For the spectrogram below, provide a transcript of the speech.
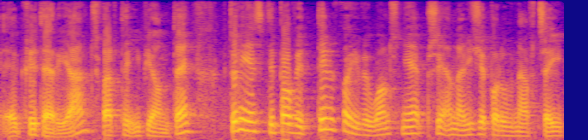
E, kryteria, czwarte i piąte, który jest typowy tylko i wyłącznie przy analizie porównawczej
